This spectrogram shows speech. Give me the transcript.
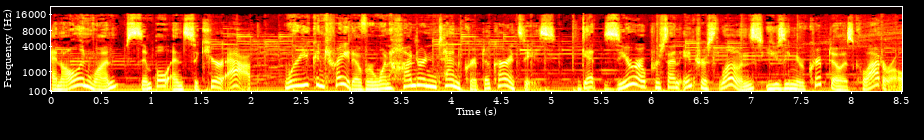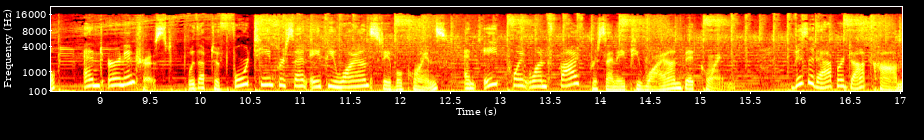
an all in one, simple, and secure app where you can trade over 110 cryptocurrencies, get 0% interest loans using your crypto as collateral, and earn interest with up to 14% APY on stablecoins and 8.15% APY on Bitcoin. Visit Abra.com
